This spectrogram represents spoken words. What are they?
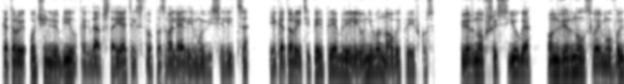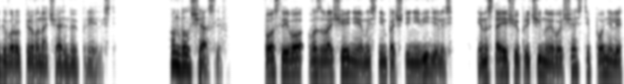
которые очень любил, когда обстоятельства позволяли ему веселиться, и которые теперь приобрели у него новый привкус. Вернувшись с юга, он вернул своему выговору первоначальную прелесть. Он был счастлив. После его возвращения мы с ним почти не виделись, и настоящую причину его счастья поняли,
